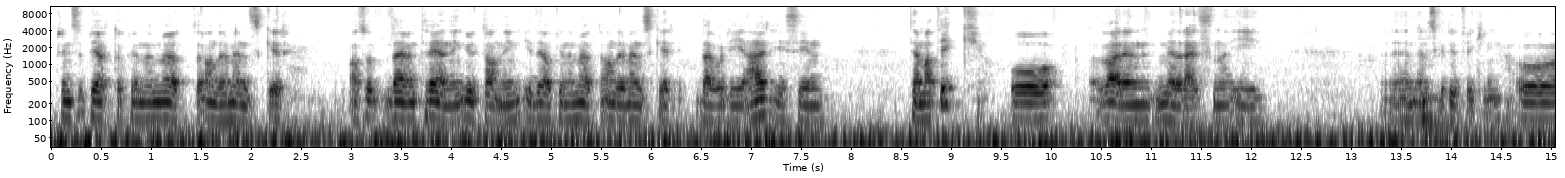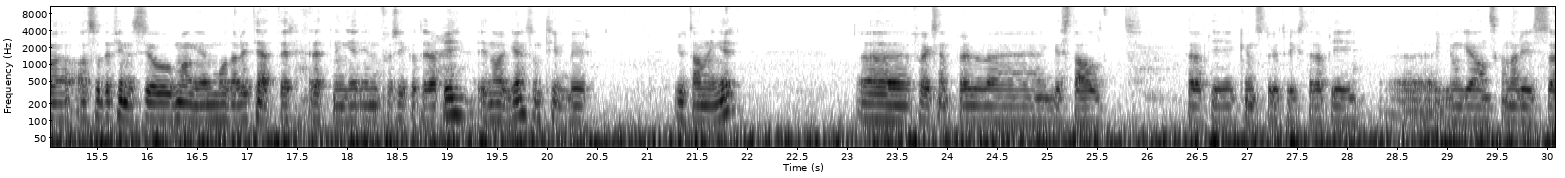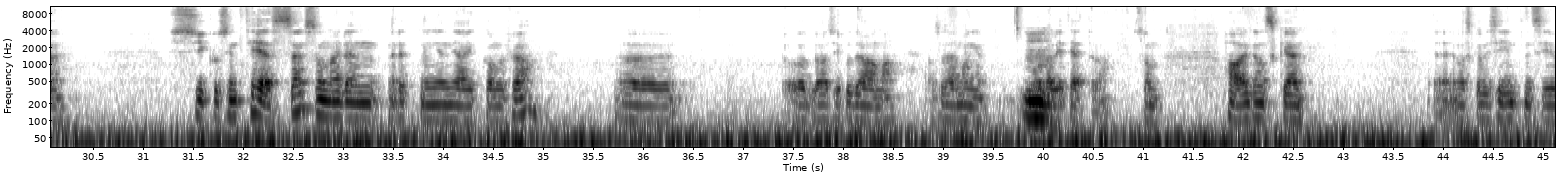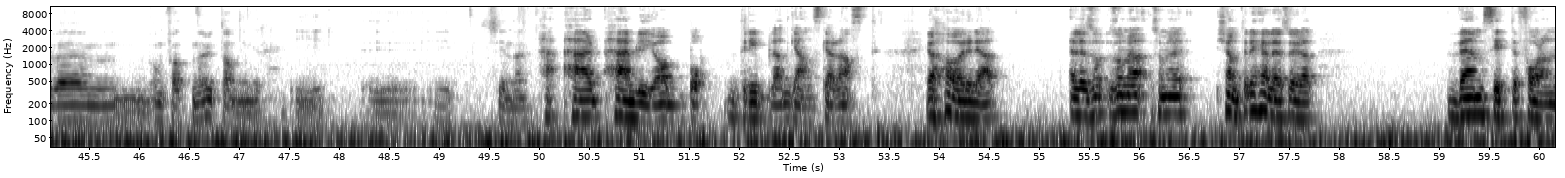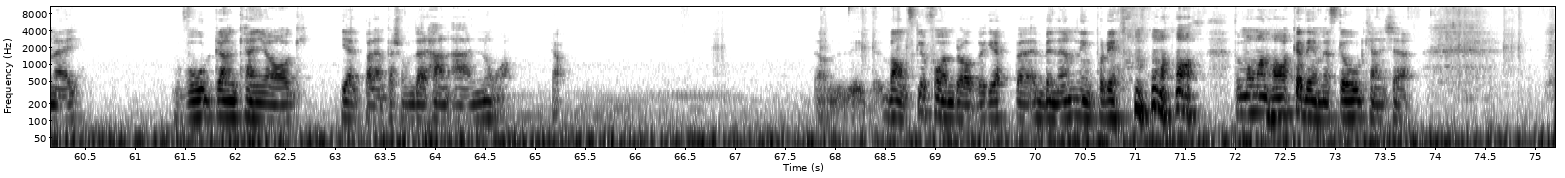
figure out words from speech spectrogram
Prinsipielt å kunne møte andre mennesker Altså, det er jo en trening, utdanning, i det å kunne møte andre mennesker der hvor de er i sin tematikk, og være en medreisende i en ønsket utvikling. Og altså, Det finnes jo mange modaliteter, retninger innenfor psykoterapi i Norge som tilbyr utdanninger. Uh, F.eks. Uh, gestaltterapi, kunst- og uttrykksterapi, uh, jungiansk analyse. Psykosyntese, som er den retningen jeg kommer fra. Uh, og du har psykodrama. Altså det er mange mm. modaliteter da, som har ganske Eh, ska vi säga, intensiva, ehm, omfattande utandningar i, i, i sina... här, här blir jag bortdribblad ganska raskt. jag hörde det att, eller så, som, jag, som jag kände det hela så är det att vem sitter föran mig? Hvordan kan jag hjälpa den personen där han är nå? Ja. Ja, det är vanskligt att få en bra begrepp, en benämning på det. Då må man ha, då må man ha akademiska ord kanske.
